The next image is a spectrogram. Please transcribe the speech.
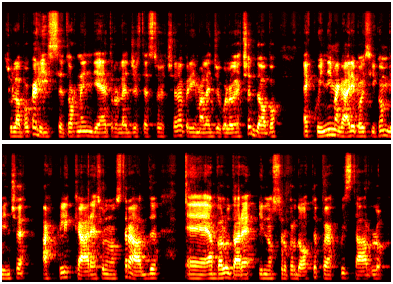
sull'Apocalisse, torna indietro, legge il testo che c'era prima, legge quello che c'è dopo e quindi magari poi si convince a cliccare sulla nostra ad eh, a valutare il nostro prodotto e poi acquistarlo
